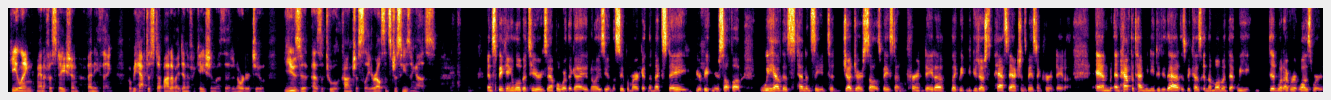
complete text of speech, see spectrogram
healing, manifestation of anything. But we have to step out of identification with it in order to use it as a tool consciously, or else it's just using us and speaking a little bit to your example where the guy annoys you in the supermarket and the next day you're beating yourself up we have this tendency to judge ourselves based on current data. Like we, we judge past actions based on current data. And and half the time we need to do that is because in the moment that we did whatever it was we're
